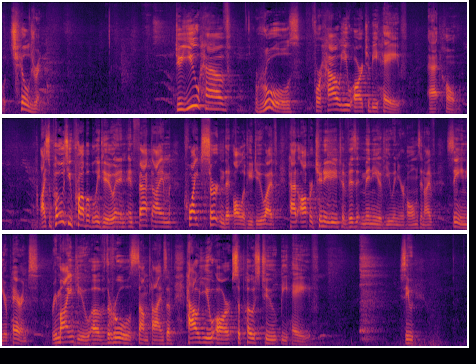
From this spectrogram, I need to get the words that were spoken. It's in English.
Well, children, do you have rules for how you are to behave at home? I suppose you probably do, and in fact, I'm quite certain that all of you do. I've had opportunity to visit many of you in your homes, and I've seen your parents remind you of the rules sometimes of how you are supposed to behave. See,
